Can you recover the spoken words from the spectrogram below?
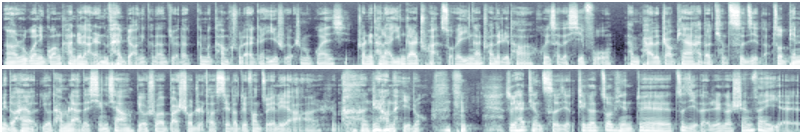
啊，如果你光看这俩人的外表，你可能觉得根本看不出来跟艺术有什么关系。穿着他俩应该穿，所谓应该穿的这套灰色的西服，他们拍的照片还都挺刺激的。作品里头还有有他们俩的形象，比如说把手指头塞到对方嘴里啊，什么 这样的一种，所以还挺刺激的。这个作品对自己的这个身份也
